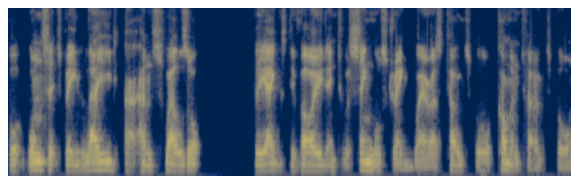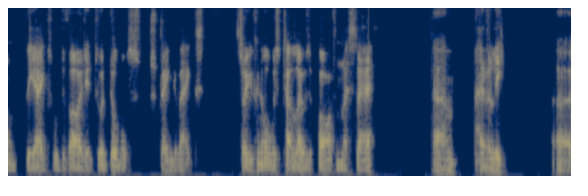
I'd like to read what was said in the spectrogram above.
but once it's been laid and swells up, the eggs divide into a single string, whereas toad spawn, common toad spawn, the eggs will divide into a double string of eggs. So you can always tell those apart unless they're um, heavily uh,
